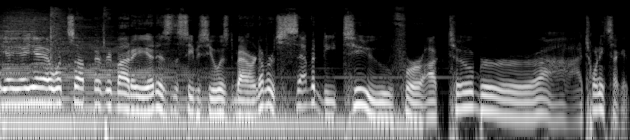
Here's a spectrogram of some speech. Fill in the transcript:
Yeah, yeah, yeah. What's up, everybody? It is the CBC Wizdumb Hour, number 72 for October uh, 22nd,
